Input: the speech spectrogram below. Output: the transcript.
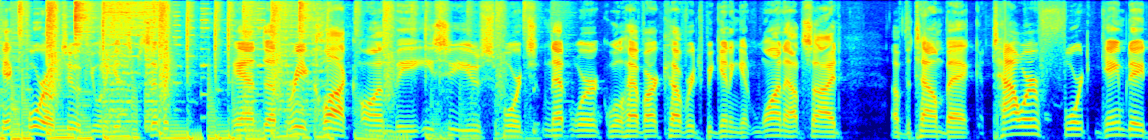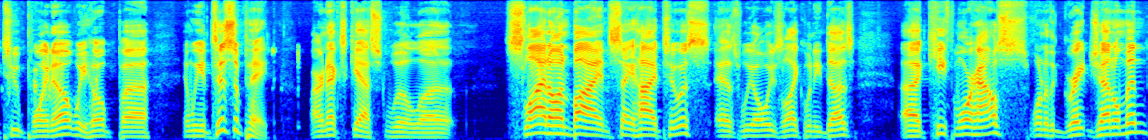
kick, 4.02 if you want to get specific. And uh, 3 o'clock on the ECU Sports Network. We'll have our coverage beginning at 1 outside of the Town Bank Tower, Fort Game Day 2.0. We hope uh, and we anticipate our next guest will uh, slide on by and say hi to us, as we always like when he does. Uh, Keith Morehouse, one of the great gentlemen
